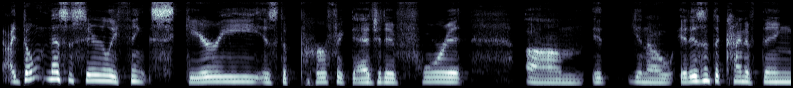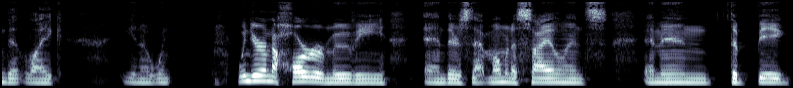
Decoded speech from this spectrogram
I don't necessarily think scary is the perfect adjective for it. Um, it, you know, it isn't the kind of thing that like, you know, when, when you're in a horror movie and there's that moment of silence and then the big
